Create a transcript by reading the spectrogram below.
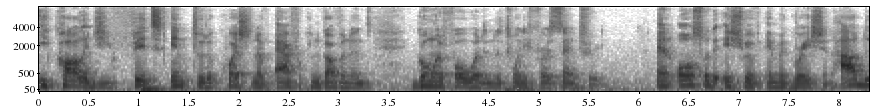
ecology fits into the question of African governance going forward in the 21st century? And also the issue of immigration. How do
